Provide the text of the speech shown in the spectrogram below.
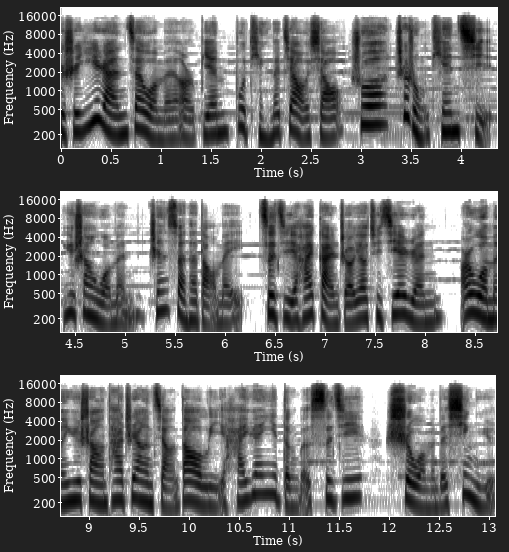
只是依然在我们耳边不停的叫嚣，说这种天气遇上我们真算他倒霉，自己还赶着要去接人，而我们遇上他这样讲道理还愿意等的司机是我们的幸运。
